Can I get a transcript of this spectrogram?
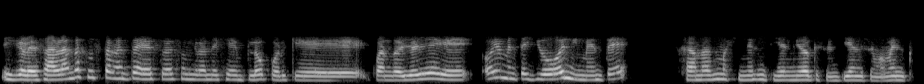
Híjoles, hablando justamente de eso es un gran ejemplo porque cuando yo llegué, obviamente yo en mi mente jamás imaginé sentir el miedo que sentía en ese momento.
